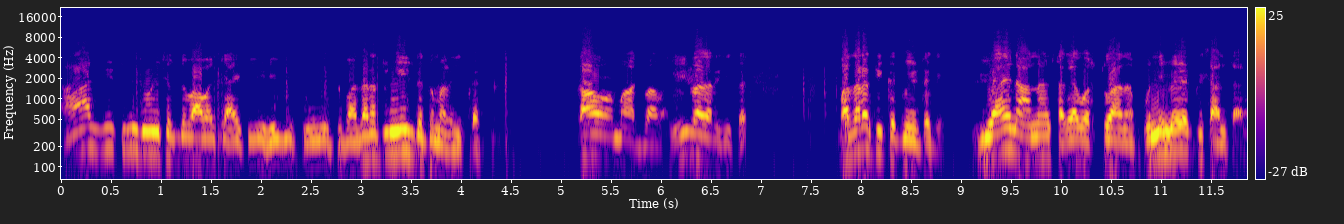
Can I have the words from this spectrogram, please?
आज जी तुम्ही दोन शब्द बाबाचे ऐकले हे जी पुण्य बाजारातून येईल का तुम्हाला इकत? का हो मात बाबा? येईल बाजारात इकत. बाजारात इकत मिळतं ते. आहे ना आणा सगळ्या वस्तू आणा. पुण्य मिळत की शांताला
